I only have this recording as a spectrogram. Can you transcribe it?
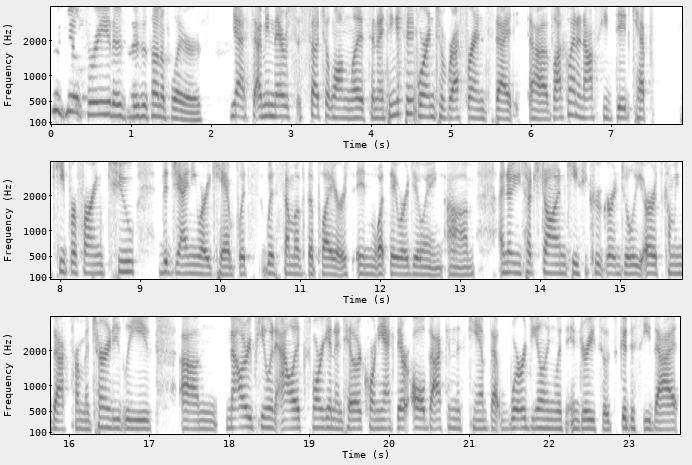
please feel free. There's there's a ton of players Yes, I mean there's such a long list, and I think it's important to reference that uh, Andonovski did kept keep referring to the January camp with with some of the players in what they were doing. Um, I know you touched on Casey Krueger and Julie Ertz coming back from maternity leave. Um, Mallory Pugh and Alex Morgan and Taylor Kornieck, they're all back in this camp that were dealing with injuries, so it's good to see that.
